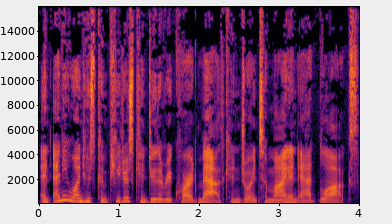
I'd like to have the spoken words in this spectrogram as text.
and anyone whose computers can do the required math can join to mine and add blocks.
